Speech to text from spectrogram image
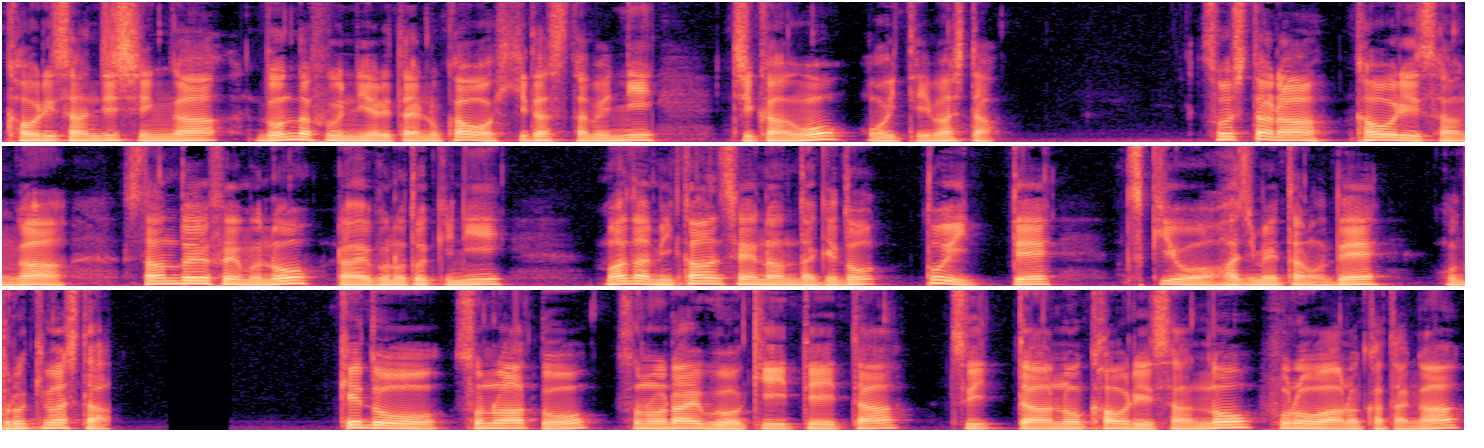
香里さん自身がどんな風にやりたいのかを引き出すために時間を置いていました。そしたら、カオリーさんがスタンド FM のライブの時に、まだ未完成なんだけど、と言って月を始めたので驚きました。けど、その後、そのライブを聞いていたツイッターのカオリーさんのフォロワーの方が、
